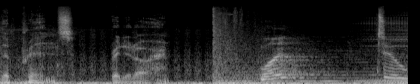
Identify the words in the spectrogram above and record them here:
The Prince. Rated R. One, two,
